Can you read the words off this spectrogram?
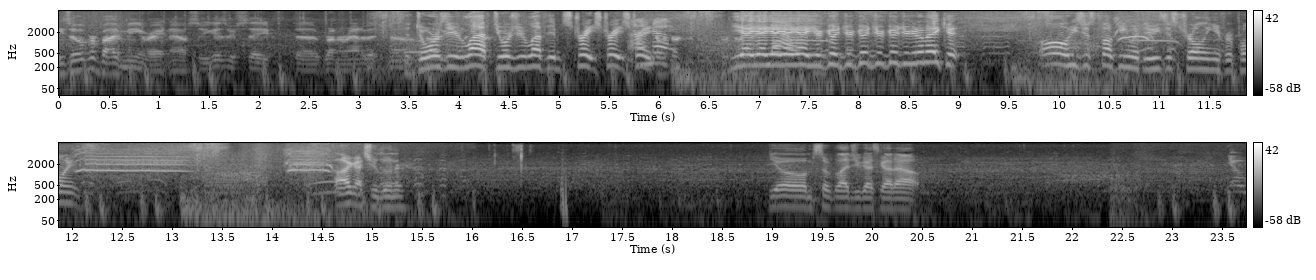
He's over by me right now, so you guys are safe to run around a bit. No, The door's no, to your left. Door's to your left. Em- Straight, straight, I straight. know. Yeah, yeah, yeah, yeah, yeah. You're good. You're good. You're good. You're gonna make it. Oh, he's just fucking with you. He's just trolling you for points. Oh, I got you, Lunar. Yo, I'm so glad you guys got out. Yo.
